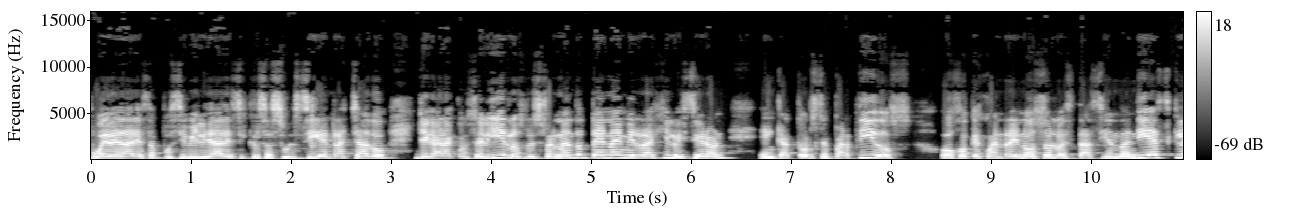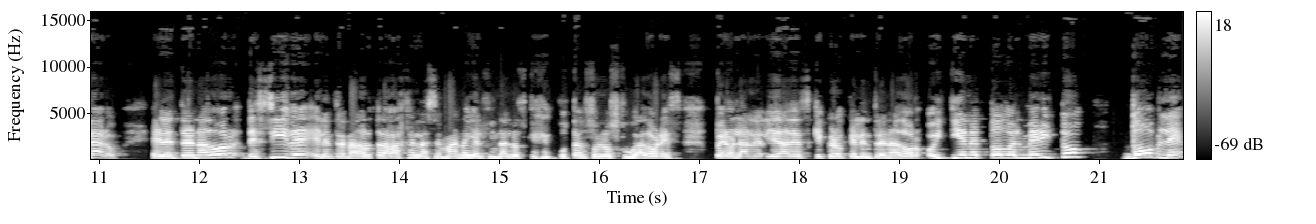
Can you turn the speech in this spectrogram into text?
puede dar esa posibilidad de si Cruz Azul sigue enrachado, llegar a conseguirlos. Luis Fernando Tena y Mirraji lo hicieron en 14 partidos. Ojo que Juan Reynoso lo está haciendo en 10. Claro, el entrenador decide, el entrenador trabaja en la semana y al final los que ejecutan son los jugadores. Pero la realidad es que creo que el entrenador hoy tiene todo el mérito doble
